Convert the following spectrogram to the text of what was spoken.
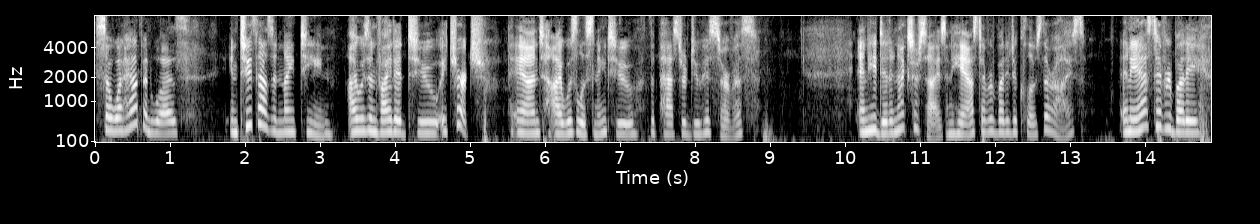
So, what happened was in 2019, I was invited to a church and I was listening to the pastor do his service. And he did an exercise and he asked everybody to close their eyes. And he asked everybody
